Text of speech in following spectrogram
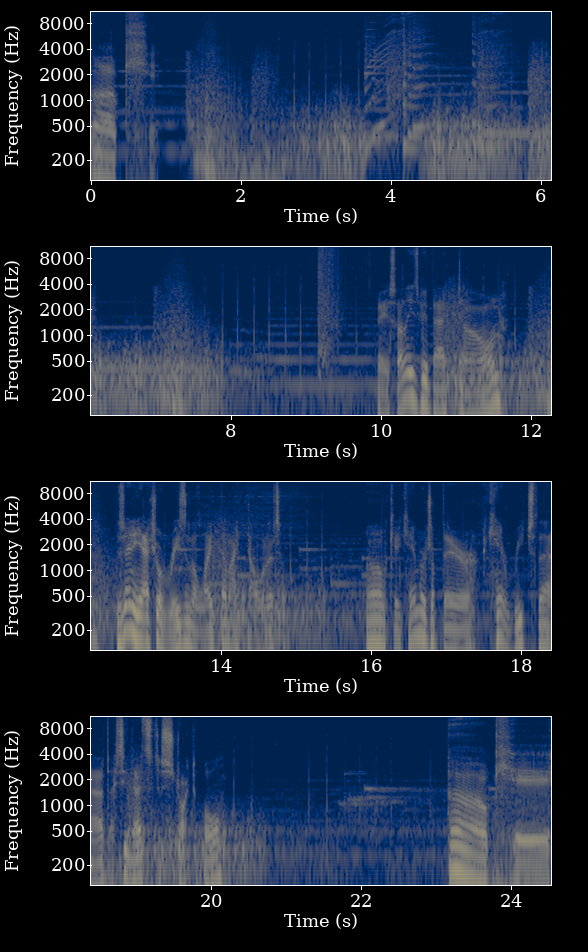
Okay. Okay, so that leads me back down. Is there any actual reason to light them? I doubt it. Okay, camera's up there. I can't reach that. I see that's destructible. Okay.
